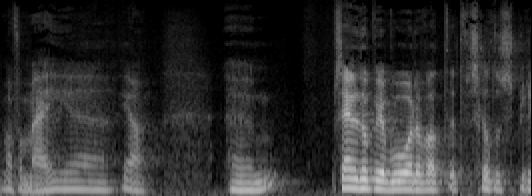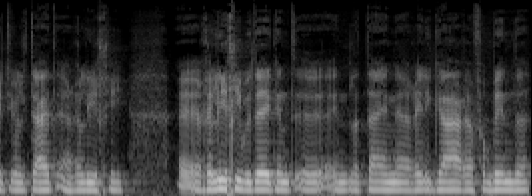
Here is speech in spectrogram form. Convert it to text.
maar voor mij, ja, ehm, zijn het ook weer woorden wat het verschil tussen spiritualiteit en religie. religie betekent in het Latijn religare, verbinden.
